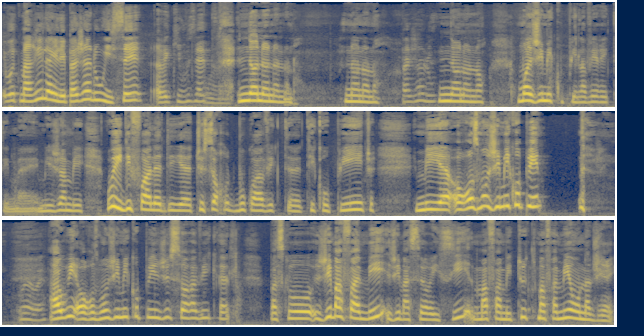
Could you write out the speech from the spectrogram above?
Et votre mari, là, il est pas jaloux, il sait avec qui vous êtes. Non, non, non, non, non. Non, non, non. Pas jaloux. Non, non, non. Moi, j'ai mes copines, la vérité, mais, mais jamais. Oui, des fois, elle a dit, euh, tu sors beaucoup avec te- tes copines. tu- Mais euh, heureusement, j'ai mes copines. Ouais, ouais. Ah oui, heureusement, j'ai mes copines, je sors avec elles. Parce que j'ai ma famille, j'ai ma soeur ici, ma famille, toute ma famille en Algérie.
